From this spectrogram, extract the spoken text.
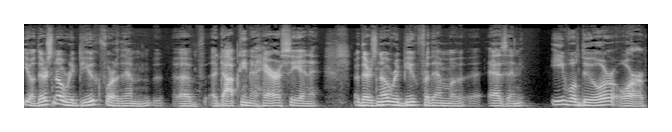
you know, there's no rebuke for them of adopting a heresy, and there's no rebuke for them as an evildoer, or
